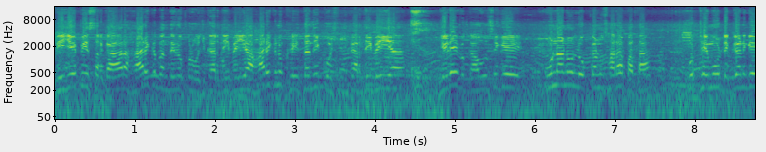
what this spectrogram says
ਬੀਜੇਪੀ ਸਰਕਾਰ ਹਰ ਇੱਕ ਬੰਦੇ ਨੂੰ ਅਪਰੋਚ ਕਰਦੀ ਪਈ ਆ ਹਰ ਇੱਕ ਨੂੰ ਖਰੀਦਣ ਦੀ ਕੋਸ਼ਿਸ਼ ਕਰਦੀ ਪਈ ਆ। ਜਿਹੜੇ ਵਿਕਾਊ ਸੀਗੇ ਉਹਨਾਂ ਨੂੰ ਲੋਕਾਂ ਨੂੰ ਸਾਰਾ ਪਤਾ। ਪੁੱਠੇ ਮੂੰਹ ਡਿੱਗਣਗੇ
